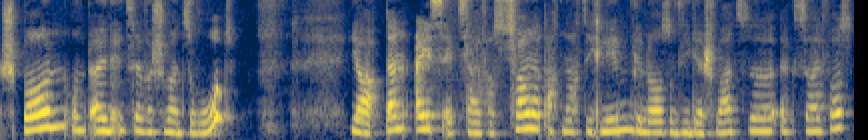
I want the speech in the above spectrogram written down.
Sporn und eine Exalfas Schwanz rot. Ja, dann Eis Exalfos. 288 Leben, genauso wie der schwarze Exalfos.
